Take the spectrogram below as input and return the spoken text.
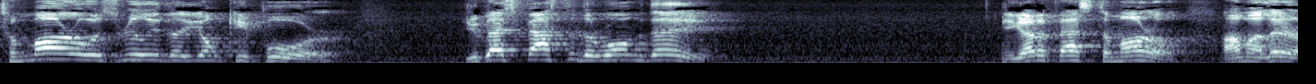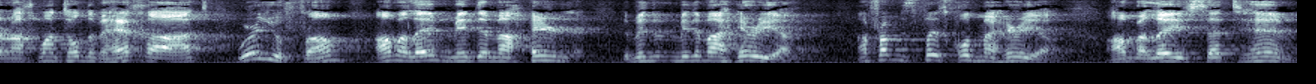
Tomorrow is really the Yom Kippur. You guys fasted the wrong day. You gotta fast tomorrow. Amalei, Nachman told him, Hechat, where are you from? Amalei, Midamahiria. I'm from this place called Mahiria. Amalei said to him,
